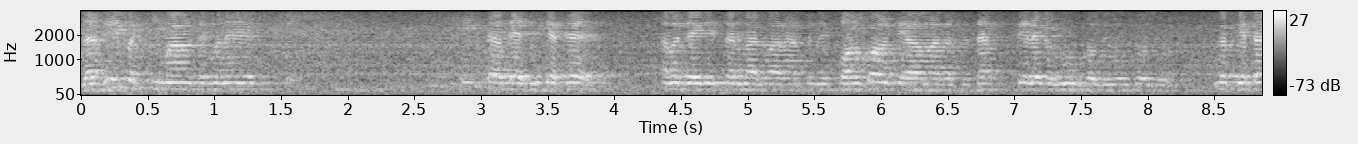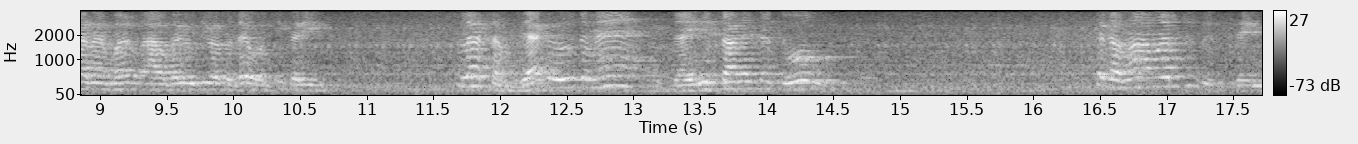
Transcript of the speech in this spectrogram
દસ વીસ પચીસ માણસે મને એક બેસી કે છે. અમે જૈનિસ્તર માગવાના તમે કોણ કોણ કહેવા માંગે છે સાહેબ પેલે કે હું કહું છું હું કહું છું. મેં પેટાના આ ભાઈ ઉઠી બધા ઓછી કરી. એટલે સમજ્યા કહ્યું તમે અમારું શું જૈન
